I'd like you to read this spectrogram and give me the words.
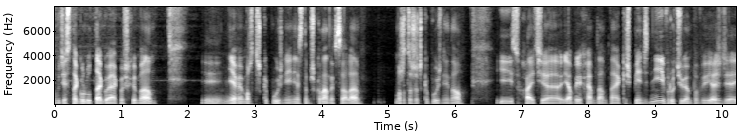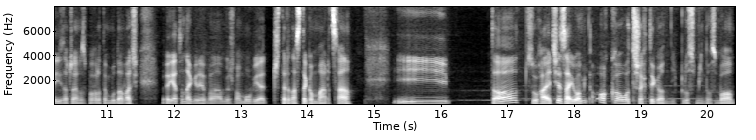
20 lutego jakoś chyba. I nie wiem, może troszkę później, nie jestem przekonany wcale. Może troszeczkę później, no. I słuchajcie, ja wyjechałem tam na jakieś 5 dni, wróciłem po wyjeździe i zacząłem z powrotem budować. Ja to nagrywam, już wam mówię, 14 marca. I to, słuchajcie, zajęło mi około 3 tygodni, plus minus, bo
